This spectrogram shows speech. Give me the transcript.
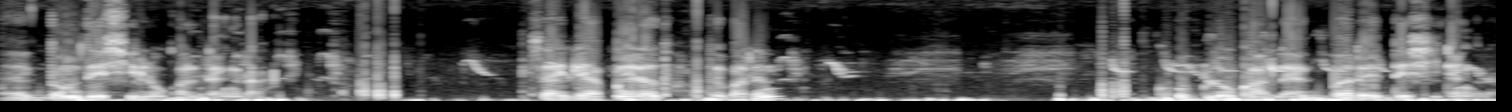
একদম দেশি লোকাল ট্যাংরা। চাইলে আপনারা ধরতে পারেন। খুব লোকাল একবারে দেশি ট্যাংরা।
